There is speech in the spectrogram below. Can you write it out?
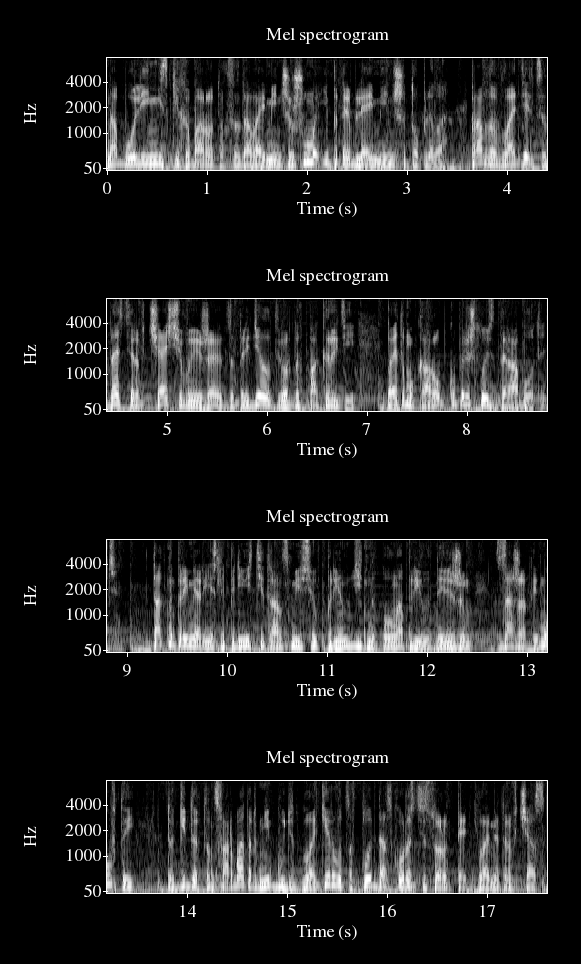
на более низких оборотах, создавая меньше шума и потребляя меньше топлива. Правда, владельцы дастеров чаще выезжают за пределы твердых покрытий, поэтому коробку пришлось доработать. Так, например, если перевести трансмиссию в принудительно полноприводный режим с зажатой муфтой, то гидротрансформатор не будет блокироваться вплоть до скорости 45 км в час.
